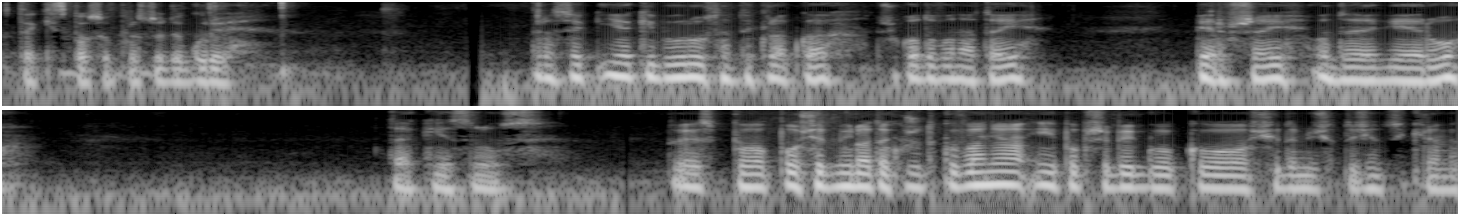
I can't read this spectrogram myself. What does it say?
w taki sposób po prostu do góry. Teraz jak, jaki był luz na tych klapkach? Przykładowo na tej pierwszej od EGR-u. Taki jest luz. To jest po, po 7 latach użytkowania i po przebiegu około 70 tysięcy km.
